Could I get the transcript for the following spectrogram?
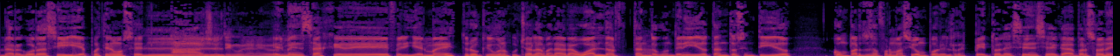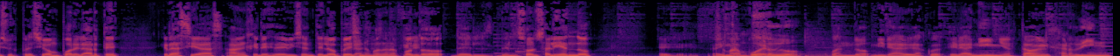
la recuerda así, y después tenemos el, Ah, yo tengo una anécdota. el mensaje de Feliz Día del Maestro, qué bueno escuchar la palabra Waldorf, tanto Ah. contenido, tanto sentido, comparto esa formación por el respeto a la esencia de cada persona y su expresión por el arte. Gracias Ángeles de Vicente López, y Gracias, nos manda una foto del, del sol saliendo. Eh, ahí Yo me acuerdo cuando, mirá, era, niño, estaba en el jardín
